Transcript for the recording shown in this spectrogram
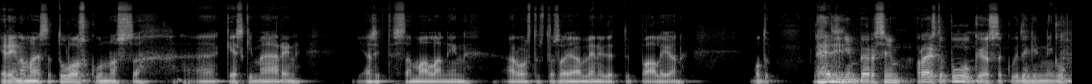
erinomaisessa tuloskunnossa keskimäärin ja sitten samalla niin arvostustasoja on venytetty paljon. Mutta Helsingin pörssin price to book, jossa kuitenkin niin kuin,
